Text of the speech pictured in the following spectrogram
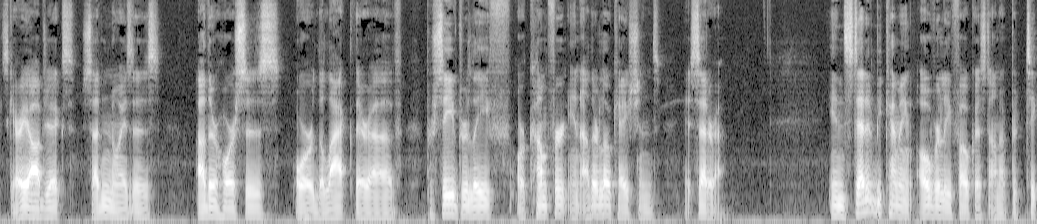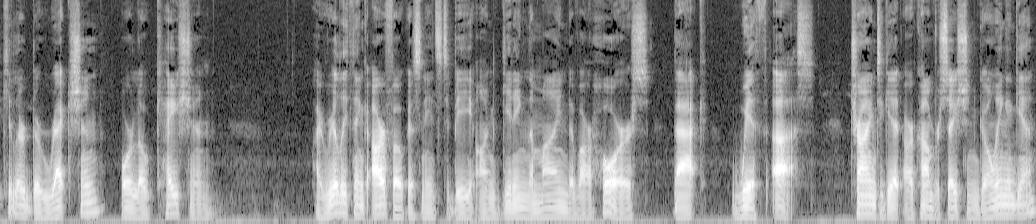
Scary objects, sudden noises, other horses or the lack thereof, perceived relief or comfort in other locations, etc. Instead of becoming overly focused on a particular direction or location, I really think our focus needs to be on getting the mind of our horse back with us, trying to get our conversation going again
